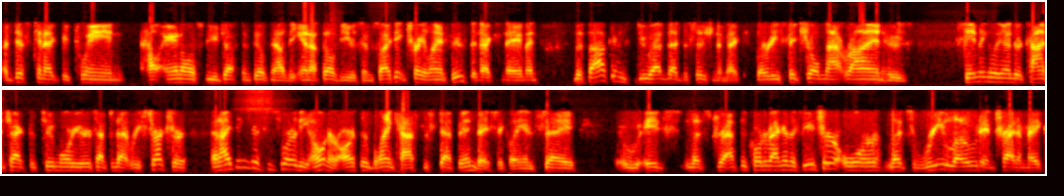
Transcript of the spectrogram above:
a disconnect between how analysts view Justin Fields and how the NFL views him. So I think Trey Lance is the next name, and the Falcons do have that decision to make. Thirty six year old Matt Ryan, who's seemingly under contract for two more years after that restructure, and I think this is where the owner Arthur Blank has to step in basically and say. It's let's draft the quarterback of the future, or let's reload and try to make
